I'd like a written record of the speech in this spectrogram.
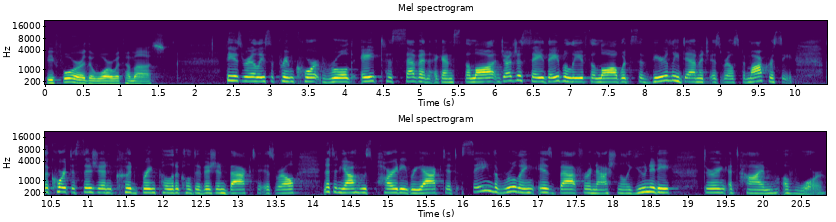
before the war with Hamas. The Israeli Supreme Court ruled 8 to 7 against the law. Judges say they believe the law would severely damage Israel's democracy. The court decision could bring political division back to Israel. Netanyahu's party reacted, saying the ruling is bad for national unity during a time of war.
